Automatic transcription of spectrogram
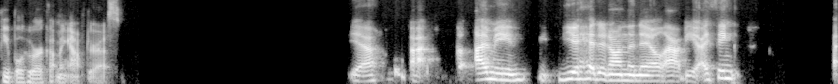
people who are coming after us. Yeah, I, I mean, you hit it on the nail, Abby. I think, uh,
